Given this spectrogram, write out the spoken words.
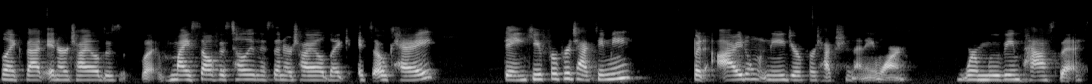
like that inner child is myself is telling this inner child, like it's okay. Thank you for protecting me but I don't need your protection anymore. We're moving past this.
